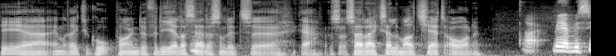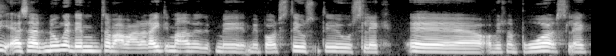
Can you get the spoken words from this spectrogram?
Det er en rigtig god pointe, fordi ellers mm. er det sådan lidt, øh, ja, så, så er der ikke særlig meget chat over det. Nej, men jeg vil sige, altså nogle af dem, som arbejder rigtig meget med, med, med bots, det er jo, det er jo Slack. Øh, og hvis man bruger Slack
